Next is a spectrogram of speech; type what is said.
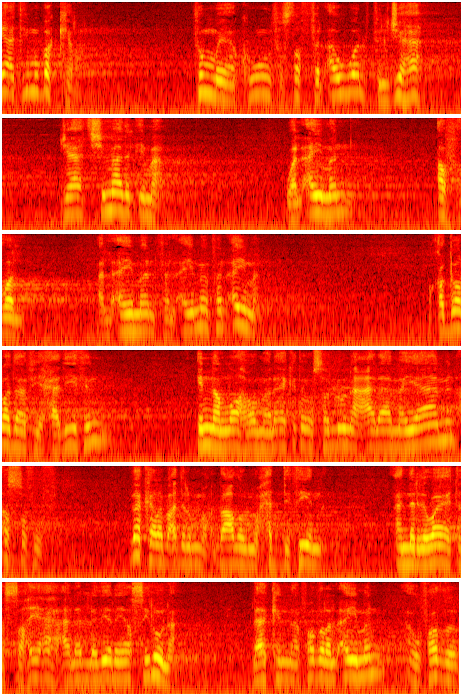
يأتي مبكرا ثم يكون في الصف الأول في الجهة جهة شمال الإمام. والأيمن أفضل الأيمن فالأيمن فالأيمن. وقد ورد في حديث إن الله وملائكته يصلون على ميامن الصفوف. ذكر بعض المحدثين أن الرواية الصحيحة على الذين يصلون. لكن فضل الأيمن أو فضل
